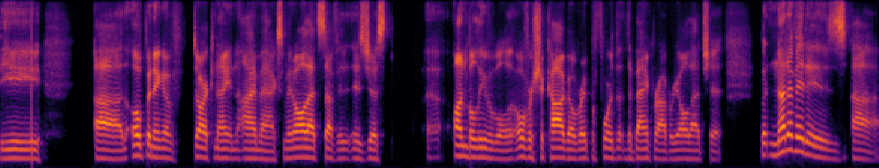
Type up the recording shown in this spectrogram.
the uh the opening of Dark Knight in IMAX. I mean, all that stuff is, is just unbelievable over Chicago right before the, the bank robbery, all that shit. But none of it is uh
